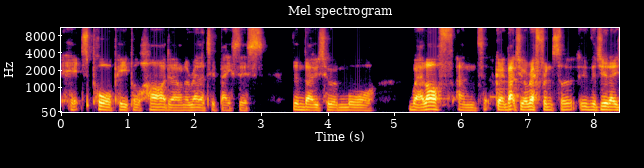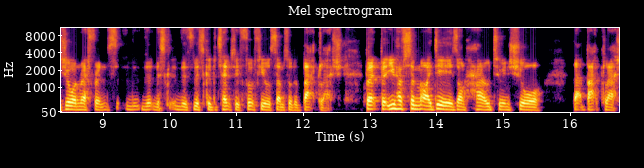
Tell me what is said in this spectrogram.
hits poor people harder on a relative basis than those who are more well off. And going back to your reference, uh, the Gilets jaunes reference, this, this, this could potentially fuel some sort of backlash. But but you have some ideas on how to ensure that backlash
